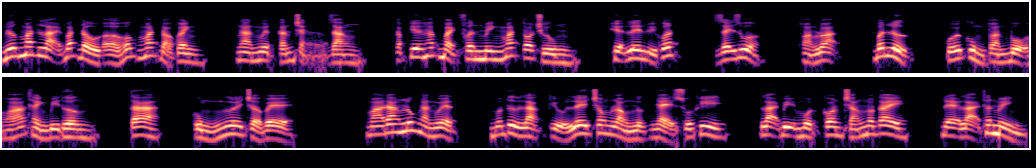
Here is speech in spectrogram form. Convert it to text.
Nước mắt lại bắt đầu ở hốc mắt đỏ quanh, ngàn nguyệt cắn chặt răng, cặp kia hắc bạch phân minh mắt to trùng, hiện lên ủy khuất, dãy rủa, hoảng loạn, bất lực, cuối cùng toàn bộ hóa thành bi thương, ta, cùng ngươi trở về. Mà đang lúc ngàn nguyệt, muốn từ lạc cửu lê trong lòng ngực nhảy xuống khi, lại bị một con trắng non tay, đè lại thân mình,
